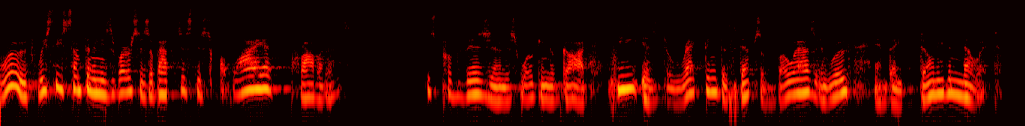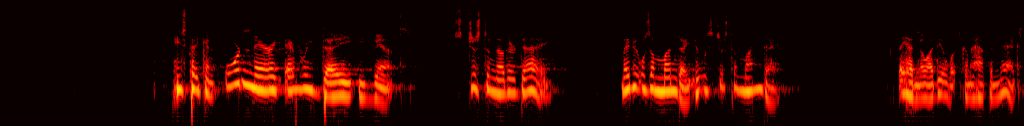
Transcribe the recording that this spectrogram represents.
Ruth, we see something in these verses about just this quiet providence, this provision, this working of God. He is directing the steps of Boaz and Ruth, and they don't even know it. He's taken ordinary, everyday events. It's just another day. Maybe it was a Monday. It was just a Monday. They had no idea what's going to happen next.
